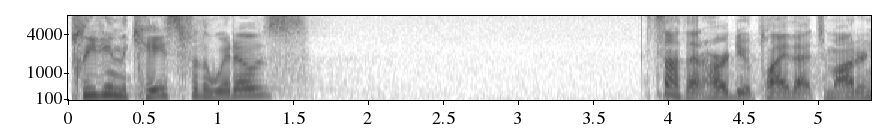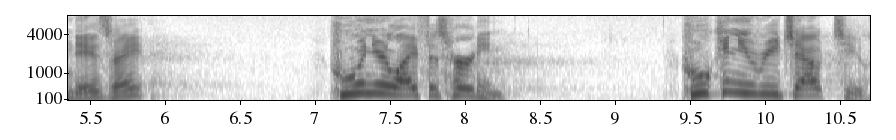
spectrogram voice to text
pleading the case for the widows. It's not that hard to apply that to modern days, right? Who in your life is hurting? Who can you reach out to?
